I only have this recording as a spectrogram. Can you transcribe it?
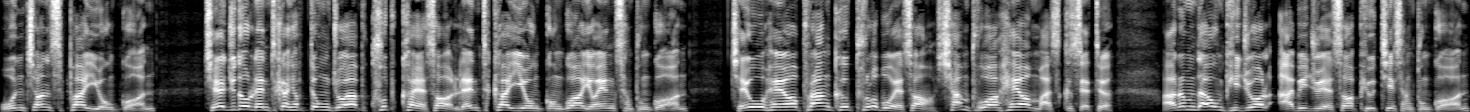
온천 스파 이용권, 제주도 렌트카 협동조합 쿱카에서 렌트카 이용권과 여행 상품권, 제오 헤어 프랑크 프로보에서 샴푸와 헤어 마스크 세트, 아름다운 비주얼 아비주에서 뷰티 상품권,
